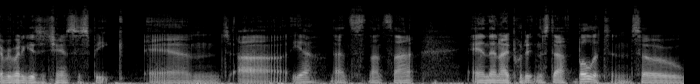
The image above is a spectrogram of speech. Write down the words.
Everybody gets a chance to speak, and uh, yeah, that's that's that. And then I put it in the staff bulletin. So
